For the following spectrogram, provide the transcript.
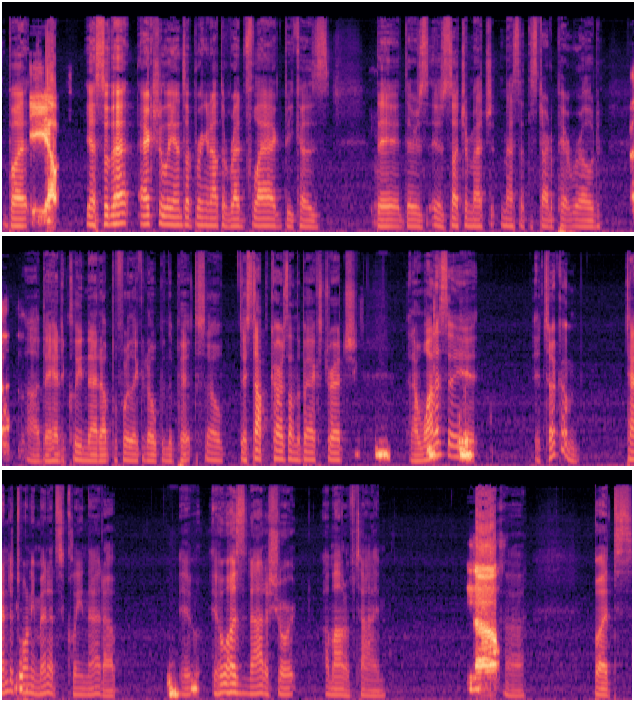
But Yep. yeah, so that actually ends up bringing out the red flag because they there's was such a mess, mess at the start of pit road. Uh, they had to clean that up before they could open the pit. So they stopped the cars on the backstretch, and I want to say it it took them ten to twenty minutes to clean that up. It it was not a short amount of time. No. Uh, but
